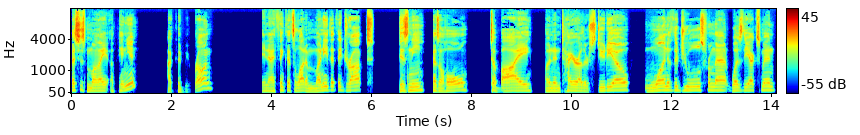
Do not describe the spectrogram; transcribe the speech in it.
That's just my opinion. I could be wrong. And I think that's a lot of money that they dropped, Disney as a whole, to buy an entire other studio. One of the jewels from that was the X Men.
